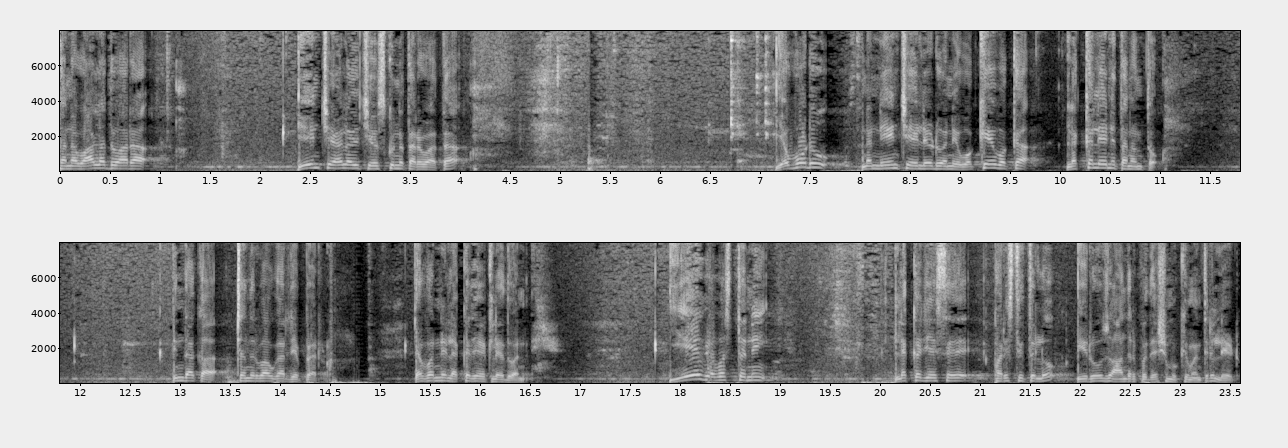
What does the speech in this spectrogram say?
తన వాళ్ళ ద్వారా ఏం చేయాలో అది చేసుకున్న తర్వాత ఎవడు నన్నేం చేయలేడు అనే ఒకే ఒక లెక్కలేని తనంతో ఇందాక చంద్రబాబు గారు చెప్పారు ఎవరిని లెక్క చేయట్లేదు అని. ఏ వ్యవస్థని లెక్క చేసే పరిస్థితిలో ఈరోజు ఆంధ్రప్రదేశ్ ముఖ్యమంత్రి లేడు.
